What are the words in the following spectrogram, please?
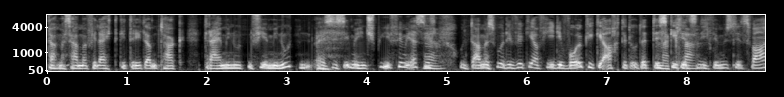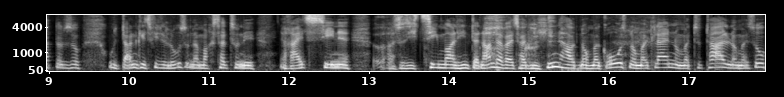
Damals haben wir vielleicht gedreht am Tag drei Minuten, vier Minuten. Weil es ist immerhin Spielfilm erstens. Ja. Und damals wurde wirklich auf jede Wolke geachtet oder das Na geht klar. jetzt nicht, wir müssen jetzt warten oder so. Und dann geht's wieder los und dann machst du halt so eine Reizszene, also sich zehnmal hintereinander, oh weil es halt Gott. nicht hinhaut. Nochmal groß, nochmal klein, nochmal total, nochmal so.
